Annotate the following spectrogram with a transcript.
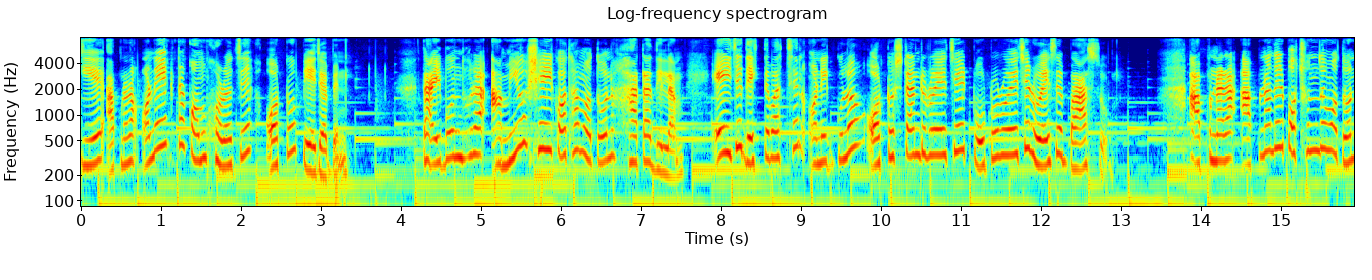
গিয়ে আপনারা অনেকটা কম খরচে অটো পেয়ে যাবেন। তাই বন্ধুরা, আমিও সেই কথা মতন হাঁটা দিলাম। এই যে দেখতে পাচ্ছেন, অনেকগুলো অটো স্ট্যান্ড রয়েছে, টোটো রয়েছে রয়েছে বাসও। আপনারা আপনাদের পছন্দ মতন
